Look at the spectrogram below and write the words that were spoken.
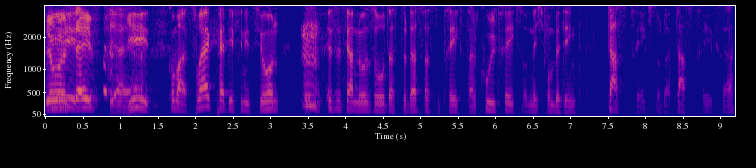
Junge, Geht. safe. ja, ja. Geht. Guck mal, Swag per Definition ist es ja nur so, dass du das, was du trägst, halt cool trägst und nicht unbedingt das trägst oder das trägst, ja.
